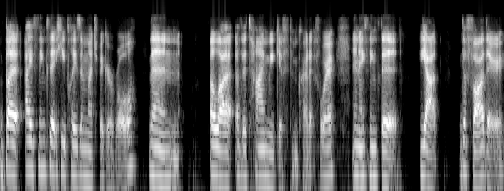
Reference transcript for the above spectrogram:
but i think that he plays a much bigger role than a lot of the time we give him credit for. And i think that yeah the father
